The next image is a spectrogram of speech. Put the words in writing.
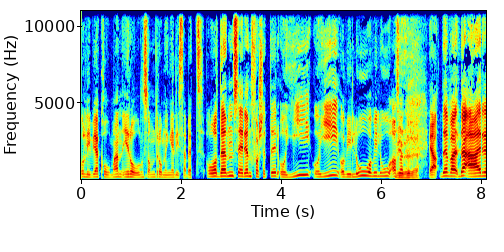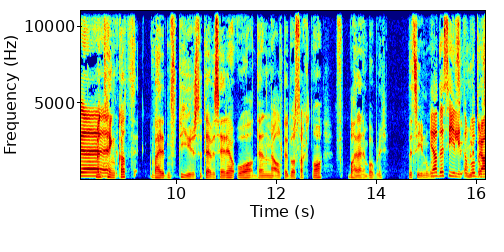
Olivia Colman i rollen som dronning Elisabeth. Og den serien fortsetter å gi og gi, og vi lo og vi lo. Vi Altså, gjorde det. ja, det, var, det er eh, Men tenk at verdens dyreste TV-serie, og den med alt det du har sagt nå, bare er en bobler. Det sier noe. Ja, det sier litt om om hvor om bra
